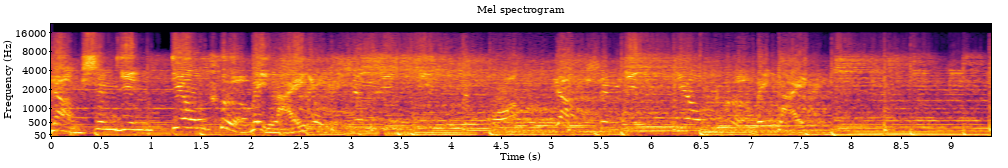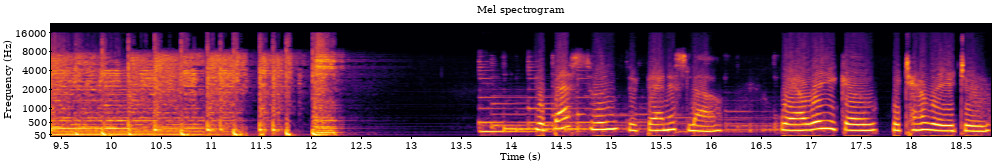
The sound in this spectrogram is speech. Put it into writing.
让声音雕刻未来。用声音技术生活，让声音雕刻未来。 The best thing, the fairness love. Wherever you go, whatever you do,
